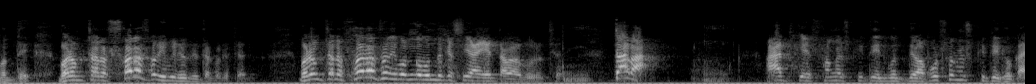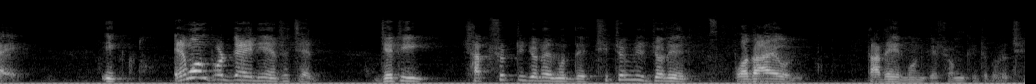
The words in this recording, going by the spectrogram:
মধ্যে, বরং তারা সরাসরি বিরোধিতা করেছেন, বরং তারা সরাসরি বঙ্গবন্ধুকে সিআইএ দাওয়া করেছেন। তারা আজকে সংস্কৃতির মধ্যে অপসংস্কৃতি ঢোকায় এমন পর্যায়ে নিয়ে এসেছেন, যেটি সাতষট্টি জনের মধ্যে ছিচল্লিশ জনের পদায়ন তাদের মনকে শঙ্কিত করেছে।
